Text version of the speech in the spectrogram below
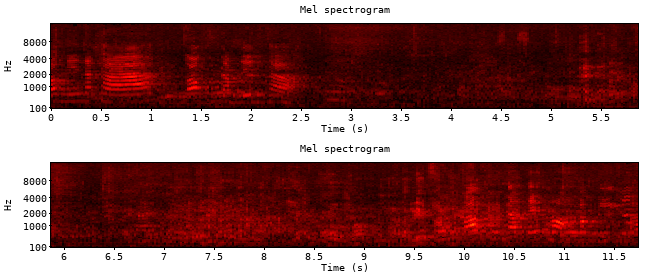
ล้องนี้นะคะกล้องคุณดำเลินค่ะกล้องคุณดำเลินมองตรงนี้ค่ะ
